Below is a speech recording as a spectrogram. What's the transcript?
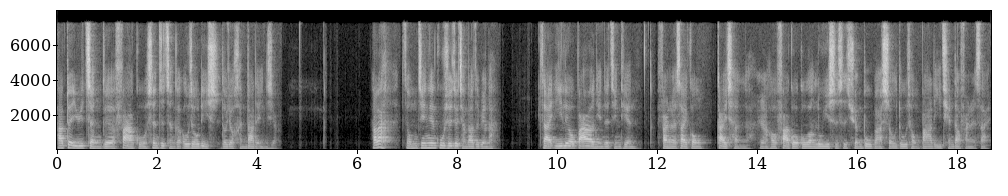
它对于整个法国甚至整个欧洲历史都有很大的影响。好了，我们今天故事就讲到这边了。在一六八二年的今天，凡尔赛宫盖成了，然后法国国王路易十四宣布把首都从巴黎迁到凡尔赛。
